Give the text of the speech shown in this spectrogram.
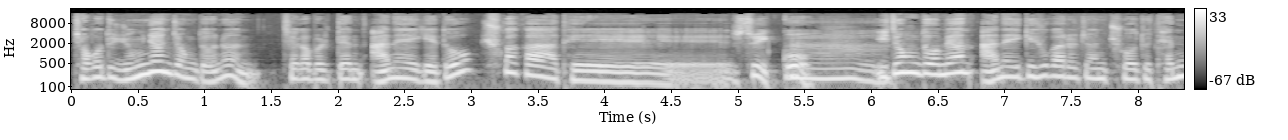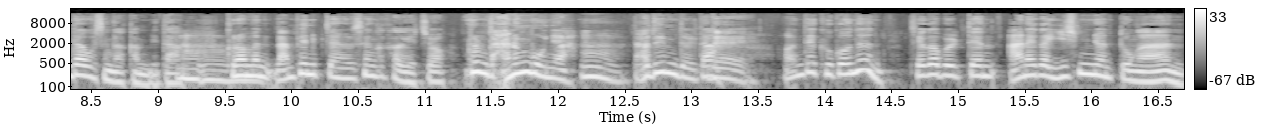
적어도 6년 정도는 제가 볼 땐 아내에게도 휴가가 될 수 있고 이 정도면 아내에게 휴가를 좀 주어도 된다고 생각합니다. 그러면 남편 입장에서 생각하겠죠. 그럼 나는 뭐냐? 음. 나도 힘들다. 네. 아, 근데 그거는 제가 볼 땐 아내가 20년 동안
